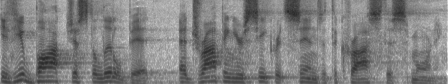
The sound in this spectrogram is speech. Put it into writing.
If you balk just a little bit at dropping your secret sins at the cross this morning,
